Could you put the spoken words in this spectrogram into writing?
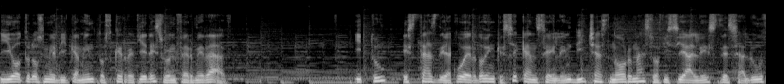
y otros medicamentos que requiere su enfermedad. ¿Y tú, estás de acuerdo en que se cancelen dichas normas oficiales de salud?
